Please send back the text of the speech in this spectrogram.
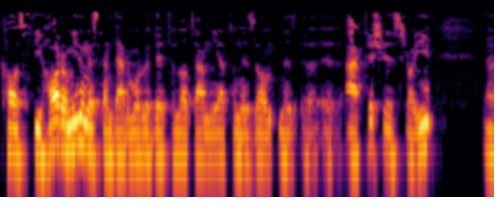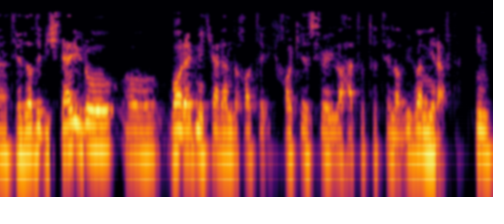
کاستی ها رو می‌دونستن در مورد اطلاعات امنیت و نظام ارتش اسرائیل تعداد بیشتری رو وارد می‌کردن به خاک اسرائیل و حتی تا تلاویو و می‌رفتن. این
